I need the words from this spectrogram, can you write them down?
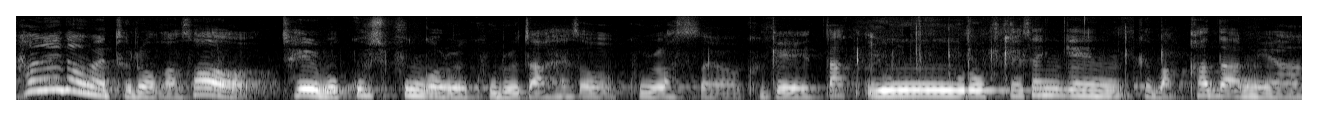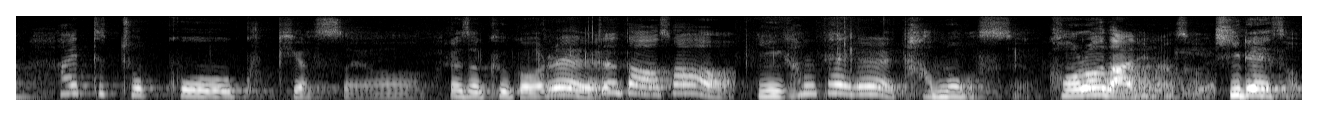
편의점에 들어가서 제일 먹고 싶은 거를 고르자 해서 골랐어요. 그게 딱 요렇게 생긴 그 마카다미아 화이트 초코 쿠키였어요. 그래서 그거를 뜯어서 이 한 팩을 다 먹었어요. 걸어 다니면서 길에서.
